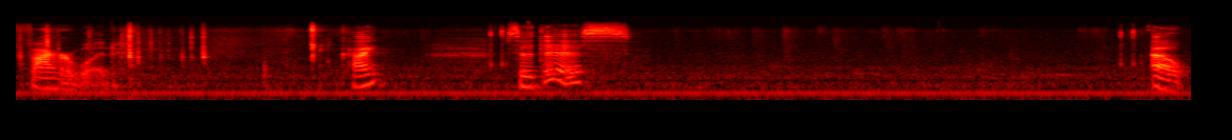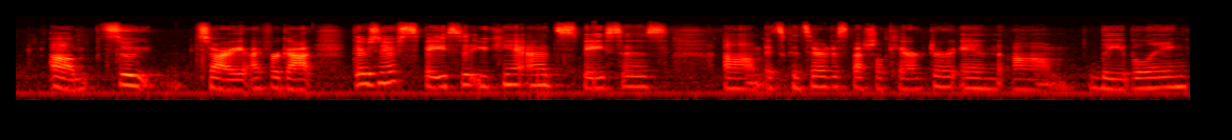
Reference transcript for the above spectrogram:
firewood. Okay, so this, oh, um, so sorry, I forgot. There's no spaces. You can't add spaces. Um, it's considered a special character in um, labeling,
